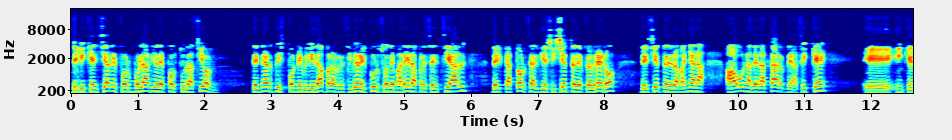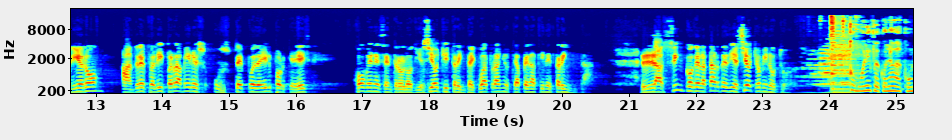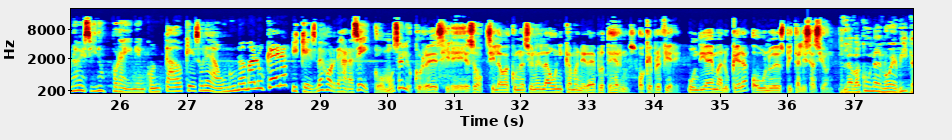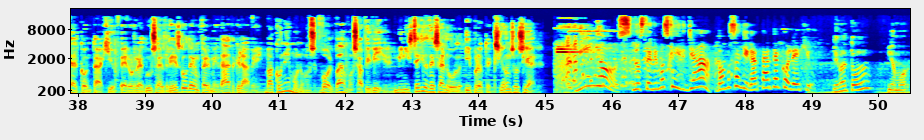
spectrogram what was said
Diligenciar el formulario de postulación, tener disponibilidad para recibir el curso de manera presencial del 14 al 17 de febrero, de 7 de la mañana a 1 de la tarde. Así que, eh, ingeniero, Andrés Felipe Ramírez, usted puede ir porque es jóvenes entre los 18 y 34 años, usted apenas tiene 30. Las 5 de la tarde, 18 minutos. ¿Cómo le fue con la vacuna, vecino? Por ahí me han contado que eso le da a uno una maluquera y que es mejor dejar así. ¿Cómo se le ocurre decir eso? Si la vacunación es la única manera de protegernos. ¿O qué prefiere? ¿Un día de maluquera o uno de hospitalización? La vacuna no evita el contagio, pero reduce el riesgo de enfermedad grave. Vacunémonos, volvamos a vivir. Ministerio de Salud y Protección Social. Niños, nos tenemos que ir ya. Vamos a llegar tarde al colegio. ¿Llevan todo? Mi amor,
